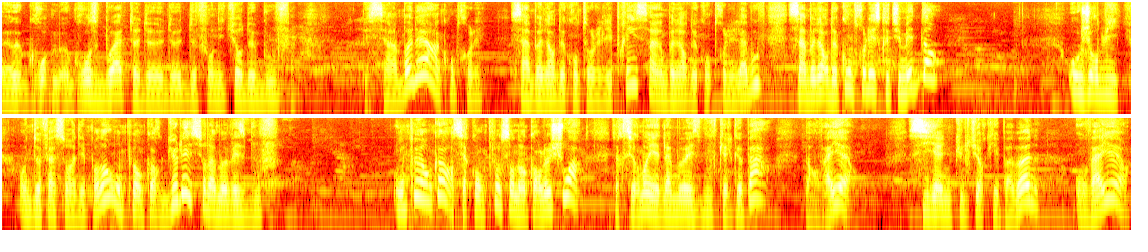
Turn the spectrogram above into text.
euh, gros- grosses boîtes de, de, fournitures de bouffe, c'est un bonheur à contrôler. C'est un bonheur de contrôler les prix, c'est un bonheur de contrôler la bouffe, c'est un bonheur de contrôler ce que tu mets dedans. Aujourd'hui, en- de façon indépendante, on peut encore gueuler sur la mauvaise bouffe. On peut encore, c'est-à-dire qu'en plus on a encore le choix. C'est-à-dire que si vraiment il y a de la mauvaise bouffe quelque part, ben on va ailleurs. S'il y a une culture qui est pas bonne, on va ailleurs.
